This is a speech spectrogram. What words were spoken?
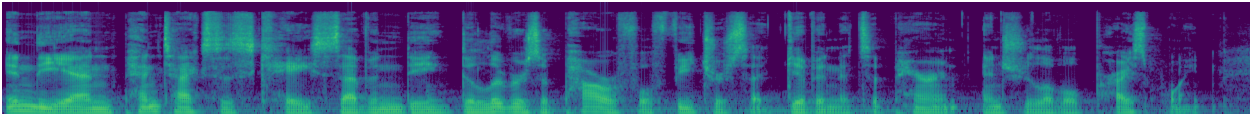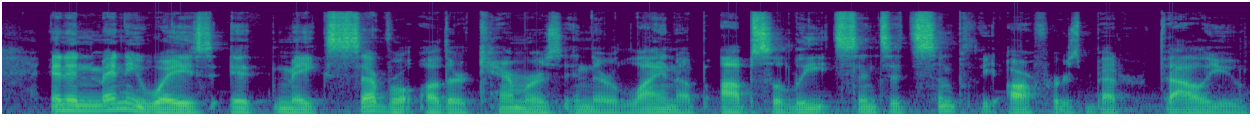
In the end, Pentax's K70 delivers a powerful feature set given its apparent entry-level price point, and in many ways it makes several other cameras in their lineup obsolete since it simply offers better value.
